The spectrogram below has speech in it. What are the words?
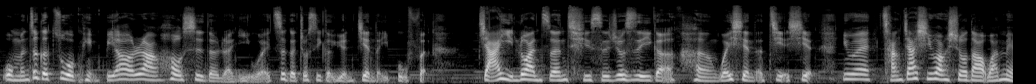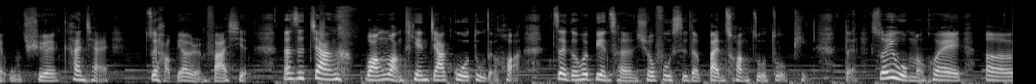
我们这个作品不要让后世的人以为这个就是一个原件的一部分，假以乱真，其实就是一个很危险的界限，因为厂家希望修到完美无缺，看起来。最好不要有人发现，但是这样 往往添加过度的话，这个会变成修复师的半创作作品。对，所以我们会呃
